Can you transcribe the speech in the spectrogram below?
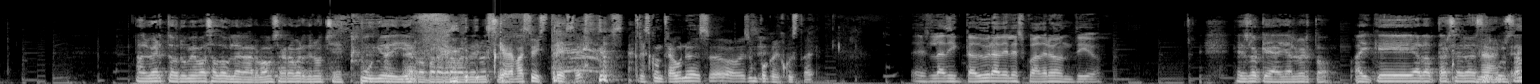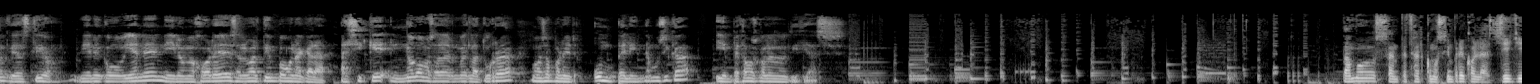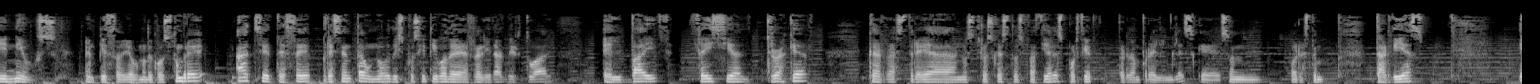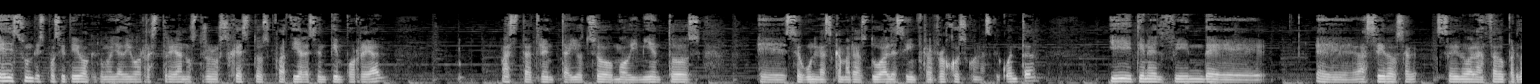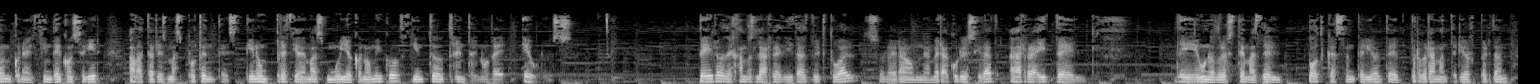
Alberto, no me vas a doblegar, vamos a grabar de noche, puño de hierro para grabar de noche. Es que además sois tres, ¿eh? tres contra uno, eso es un poco injusto, ¿eh? Es la dictadura del escuadrón, tío. Es lo que hay, Alberto. Hay que adaptarse a las nah, circunstancias, tío. Vienen como vienen y lo mejor es salvar tiempo con una cara. Así que no vamos a dar más la turra, vamos a poner un pelín de música y empezamos con las noticias. Vamos a empezar como siempre con las GG News. Empiezo yo como de costumbre. HTC presenta un nuevo dispositivo de realidad virtual, el Vive Facial Tracker, que rastrea nuestros gestos faciales, por cierto, perdón por el inglés, que son horas tardías. Es un dispositivo que, como ya digo, rastrea nuestros gestos faciales en tiempo real, hasta 38 movimientos eh, según las cámaras duales e infrarrojos con las que cuenta, y tiene el fin de eh, ha sido, ha sido lanzado, perdón, con el fin de conseguir avatares más potentes. Tiene un precio además muy económico, 139 euros. Pero dejamos la realidad virtual, solo era una mera curiosidad, a raíz del, de uno de los temas del podcast anterior, del programa anterior, perdón,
